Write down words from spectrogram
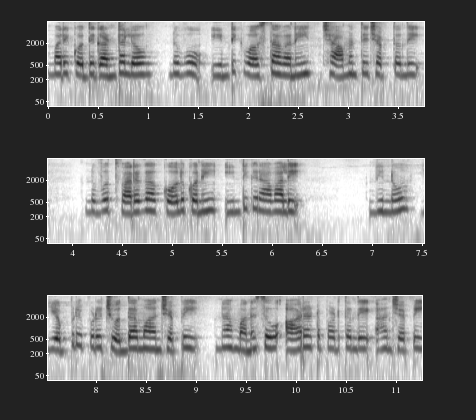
మరి కొద్ది గంటల్లో నువ్వు ఇంటికి వస్తావని చామంతి చెప్తుంది. నువ్వు త్వరగా కోలుకొని ఇంటికి రావాలి. నిన్ను ఎప్పుడెప్పుడు చూద్దామా అని చెప్పి నా మనసు ఆరాటపడుతుంది అని చెప్పి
